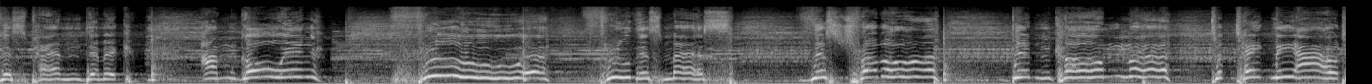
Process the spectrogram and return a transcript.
this pandemic. I'm going through through this mess. This trouble didn't come to take me out.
